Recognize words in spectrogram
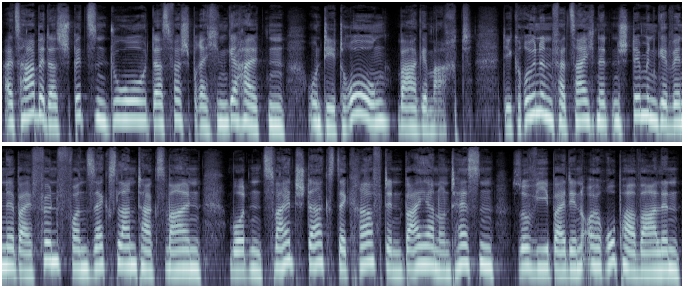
als habe das Spitzenduo das Versprechen gehalten und die Drohung wahrgemacht. Die Grünen verzeichneten Stimmengewinne bei fünf von sechs Landtagswahlen, wurden zweitstärkste Kraft in Bayern und Hessen sowie bei den Europawahlen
